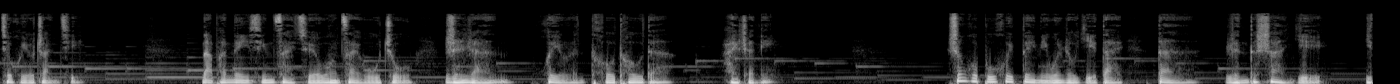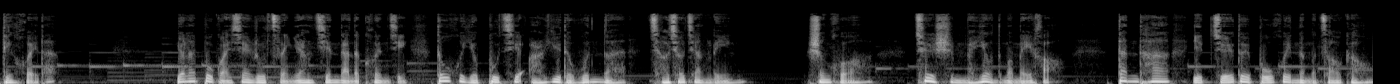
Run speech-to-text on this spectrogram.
就会有转机。哪怕内心再绝望、再无助，仍然会有人偷偷的爱着你。生活不会对你温柔以待。但人的善意一定会的。原来，不管陷入怎样艰难的困境，都会有不期而遇的温暖悄悄降临。生活确实没有那么美好，但它也绝对不会那么糟糕，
